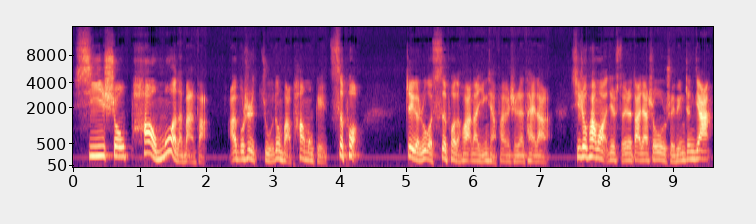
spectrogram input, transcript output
吸收泡沫的办法，而不是主动把泡沫给刺破。这个如果刺破的话，那影响范围实在太大了。吸收泡沫就是随着大家收入水平增加，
